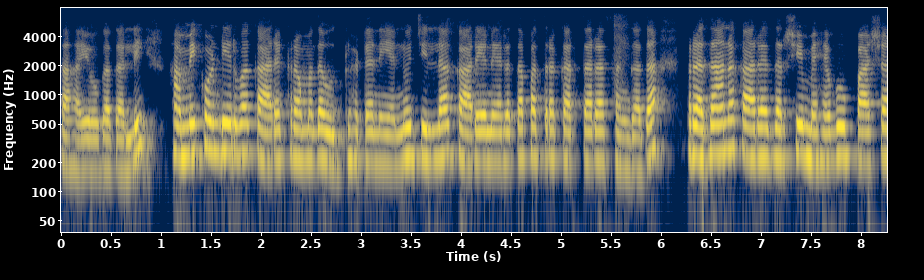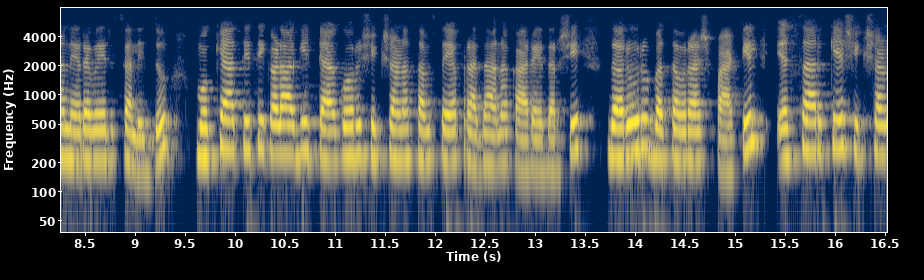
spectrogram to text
ಸಹಯೋಗದಲ್ಲಿ ಹಮ್ಮಿಕೊಂಡಿರುವ ಕಾರ್ಯಕ್ರಮದ ಉದ್ಘಾಟನೆಯನ್ನು ಜಿಲ್ಲಾ ಕಾರ್ಯನಿರತ ಪತ್ರಕರ್ತರ ಸಂಘದ ಪ್ರಧಾನ ಕಾರ್ಯದರ್ಶಿ ಮೆಹಬೂಬ್ ಪಾಷಾ ನೆರವೇರಿಸಲಿದ್ದು, ಮುಖ್ಯ ಅತಿಥಿಗಳಾಗಿ ಟ್ಯಾಗೋರ್ ಶಿಕ್ಷಣ ಸಂಸ್ಥೆಯ ಪ್ರಧಾನ ಕಾರ್ಯದರ್ಶಿ ದರೂರು ಬಸವರಾಜ್ ಪಾಟೀಲ್, ಎಸ್ಆರ್ಕೆ ಶಿಕ್ಷಣ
